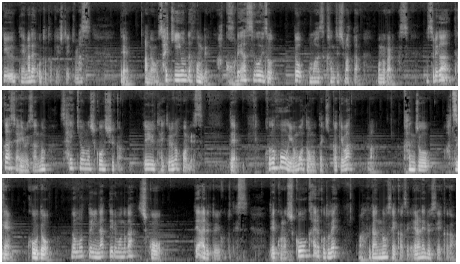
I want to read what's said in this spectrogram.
ていうテーマでお届けしていきます。で、あの、最近読んだ本で、あ、これはすごいぞと思わず感じてしまったものがあります。それが高橋歩さんの最強の思考習慣というタイトルの本です。で、この本を読もうと思ったきっかけは、まあ、感情、発言、行動のモットーになっているものが思考であるということです。で、この思考を変えることで、まあ、普段の生活で得られる成果が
